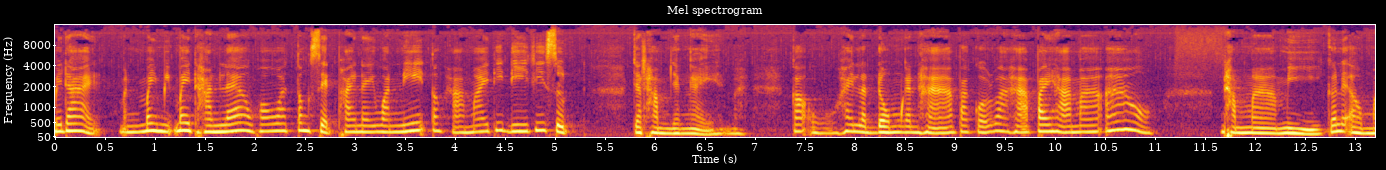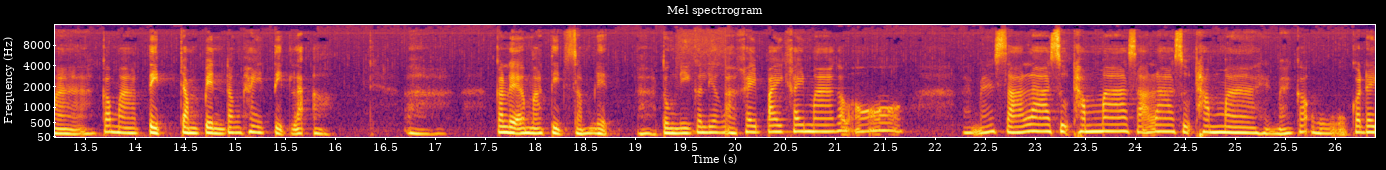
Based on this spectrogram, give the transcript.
ไม่ได้ มันไม่มีไม่ทันแล้ว เพราะว่าต้องเสร็จภายในวันนี้ต้องหาไม้ที่ดีที่สุดจะทำยังไงเห็นไหม ก็โอ้ให้ระดมกันหา ปรากฏว่าหาไปหามาอ้าวทำมามีก็เลยเอามา ก็มาติดจำเป็นต้องให้ติดละอ่าก็เลยเอามาติดสำเร็จ ตรงนี้ก็เรียกว่าใครไปใครมาก็อ๋อเห็นไหมศาลาสุธรรมมาศาลาสุธรรมมาเห็นไหมก็โอ้ก็ได้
